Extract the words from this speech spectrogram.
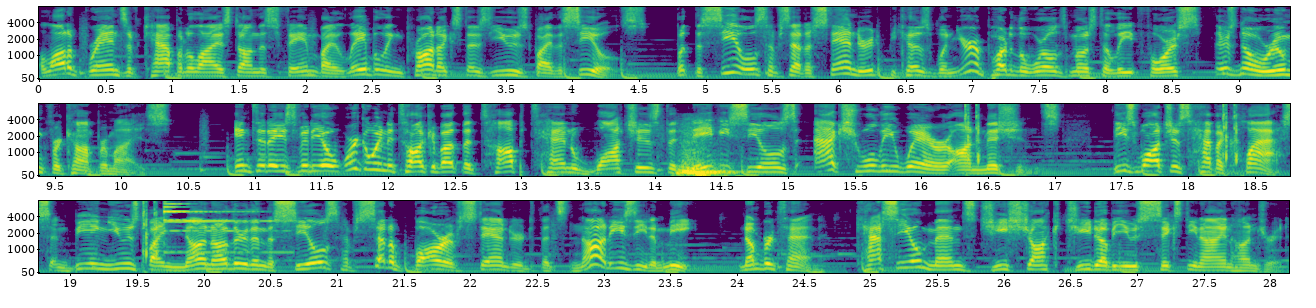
A lot of brands have capitalized on this fame by labeling products as used by the SEALs. But the SEALs have set a standard because when you're a part of the world's most elite force, there's no room for compromise. In today's video, we're going to talk about the top 10 watches the Navy SEALs actually wear on missions. These watches have a class, and being used by none other than the SEALs have set a bar of standard that's not easy to meet. Number 10. Casio Men's G-Shock GW 6900.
